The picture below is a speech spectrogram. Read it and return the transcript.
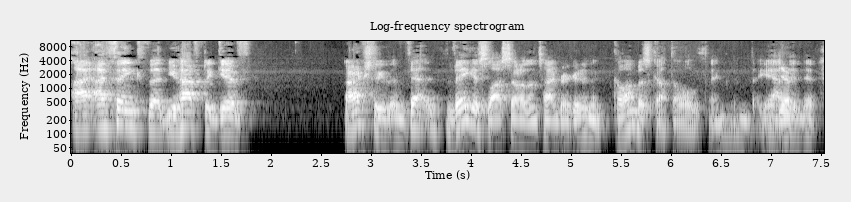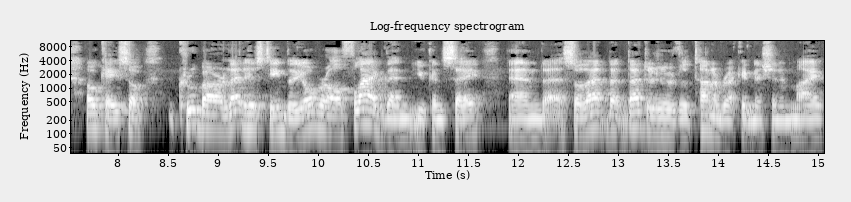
I, I think that you have to give Actually, the Vegas lost out on the tiebreaker, didn't Columbus got the whole thing. Yeah, yep. they did. Okay, so Grubauer led his team to the overall flag. Then you can say, and uh, so that, that, that deserves a ton of recognition in my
